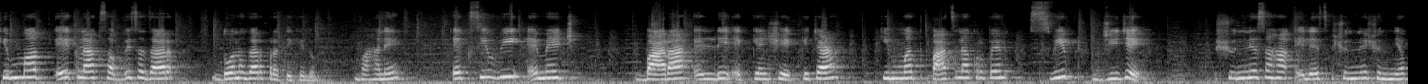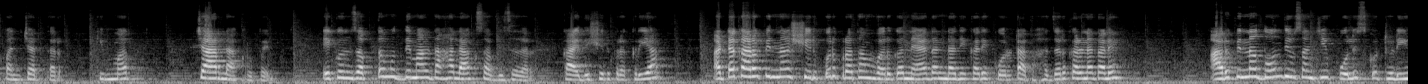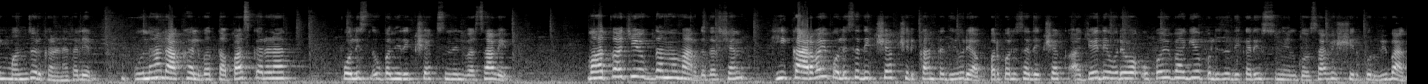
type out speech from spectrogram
किंमत एक लाख सव्वीस हजार दोन हजार प्रति किलो. वाहने X U V M H बारा एल डी एक्क्याऐंशी एक्केचाळीस किंमत पाच लाख रुपये. स्विफ्ट जी जे शून्य सहा एल एस शून्य शून्य पंच्याहत्तर. किंमत चार लाख रुपये. एकूण जप्त मुद्देमाल दहा लाख सव्वीस हजार. कायदेशीर प्रक्रिया. अटक आरोपींना शिरपूर प्रथम वर्ग न्यायदंडाधिकारी कोर्टात हजर करण्यात आले. आरोपींना दोन दिवसांची पोलीस कोठडी मंजूर करण्यात आली. गुन्हा दाखल व तपास करण्यात पोलीस उपनिरीक्षक सुनील वसावे. महत्त्वाचे योगदान व मार्गदर्शन. ही कारवाई पोलीस अधीक्षक श्रीकांत धिवरे अप्पर पोलीस अधीक्षक अजय देवरे व उपविभागीय पोलीस अधिकारी सुनील गोसावी शिरपूर विभाग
